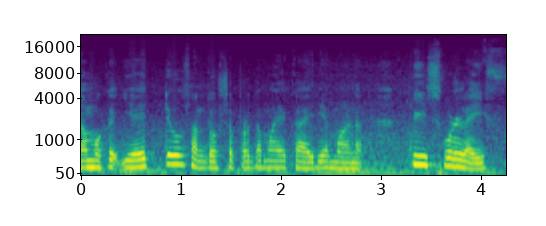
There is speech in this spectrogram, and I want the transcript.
നമുക്ക് ഏറ്റവും സന്തോഷപ്രദമായ കാര്യമാണ്. Peaceful life.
